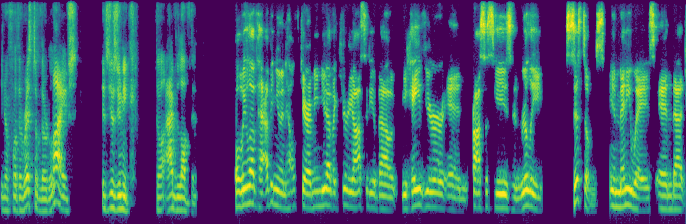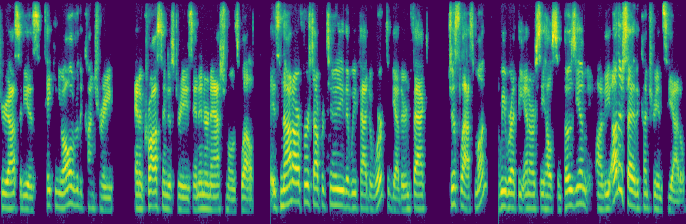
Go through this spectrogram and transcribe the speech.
you know, for the rest of their lives, is just unique. So I've loved it. Well, we love having you in healthcare. I mean, you have a curiosity about behavior and processes and really systems in many ways. And that curiosity is taking you all over the country and across industries and international as well. It's not our first opportunity that we've had to work together. In fact, just last month, we were at the NRC Health Symposium on the other side of the country in Seattle.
